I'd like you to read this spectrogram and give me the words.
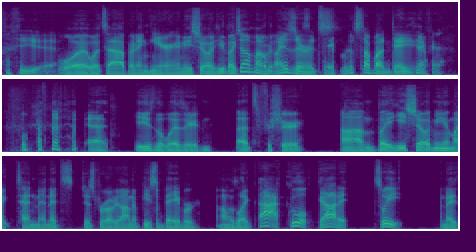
yeah, what, what's happening here?" And he showed he like talking about wizards. Let's talk about Dave. yeah, he's the wizard. That's for sure. Um, but he showed me in like ten minutes. Just wrote it on a piece of paper. I was like, "Ah, cool, got it." sweet. And I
